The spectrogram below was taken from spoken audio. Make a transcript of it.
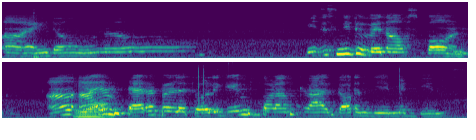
I don't know. We just need to win our spawn. I, I am terrible at early games, but I'm cracked out in the mid games.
